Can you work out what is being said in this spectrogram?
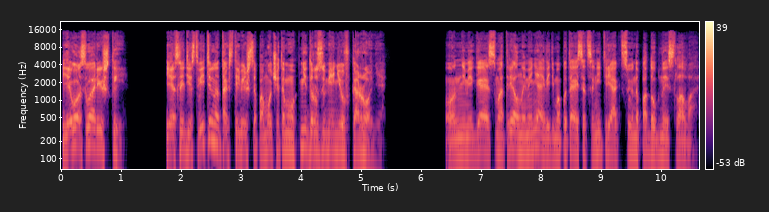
Его сваришь ты, если действительно так стремишься помочь этому недоразумению в короне». Он, не мигая, смотрел на меня, видимо, пытаясь оценить реакцию на подобные слова.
